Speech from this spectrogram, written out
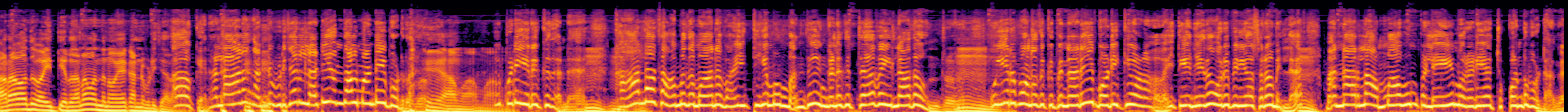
ஆறாவது வைத்தியர் தானே அந்த நோயை கண்டுபிடிச்சாரு. ஓகே. நல்ல ஆளும் கண்டுபிடிச்சா இல்லாட்டி அந்த ஆள் மண்டையை போட்டுருக்கோம் ஆமா ஆமா இப்படி இருக்குதானே? கால தாமதமான வைத்தியமும் வந்து எங்களுக்கு தேவையில்லாத ஒன்று. உயிர் போனதுக்கு பின்னாடி பொடிக்கு வைத்தியம் செய்த ஒரு பிரயோசனம் இல்ல. மன்னார்ல அம்மாவும் பிள்ளையையும் ஒரேடியா கொண்டு போட்டாங்க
